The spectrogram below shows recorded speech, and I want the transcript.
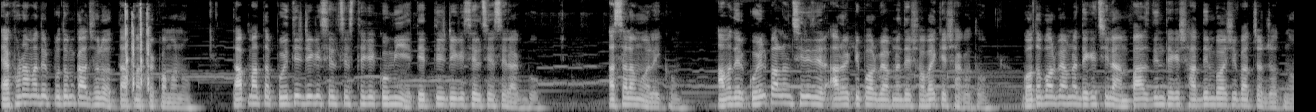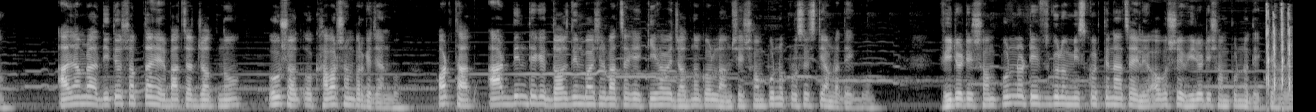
এখন আমাদের প্রথম কাজ হলো তাপমাত্রা কমানো। তাপমাত্রা পঁয়ত্রিশ ডিগ্রি সেলসিয়াস থেকে কমিয়ে তেত্রিশ ডিগ্রি সেলসিয়াসে রাখব। আসসালামু আলাইকুম। আমাদের কোয়েল পালন সিরিজের আরও একটি পর্বে আপনাদের সবাইকে স্বাগত। গত পর্বে আমরা দেখেছিলাম পাঁচ দিন থেকে সাত দিন বয়সী বাচ্চার যত্ন। আজ আমরা দ্বিতীয় সপ্তাহের বাচ্চার যত্ন, ঔষধ ও খাবার সম্পর্কে জানব। অর্থাৎ আট দিন থেকে দশ দিন বয়সের বাচ্চাকে কীভাবে যত্ন করলাম সেই সম্পূর্ণ প্রসেসটি আমরা দেখব। ভিডিওটির সম্পূর্ণ টিপসগুলো মিস করতে না চাইলে অবশ্যই ভিডিওটি সম্পূর্ণ দেখতে হবে।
